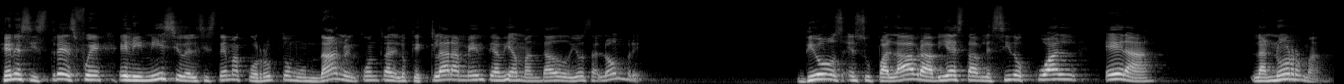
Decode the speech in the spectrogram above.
Génesis 3 fue el inicio del sistema corrupto mundano en contra de lo que claramente había mandado Dios al hombre. Dios en su palabra había establecido cuál era la norma,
